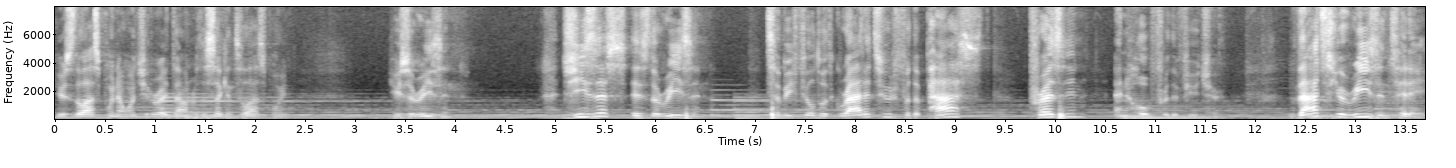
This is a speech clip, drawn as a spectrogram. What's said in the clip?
Here's the last point I want you to write down, or the second to last point. Here's the reason Jesus is the reason to be filled with gratitude for the past, present, and hope for the future. That's your reason today.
